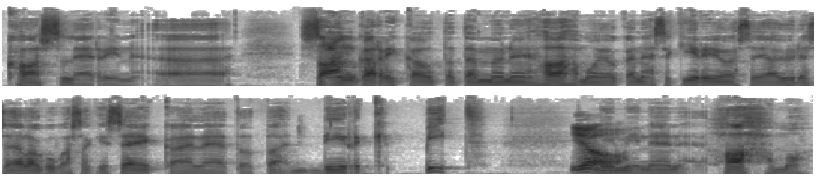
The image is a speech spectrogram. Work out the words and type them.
Kasslerin äh, sankari kautta tämmöinen hahmo, joka näissä kirjoissa ja yhdessä elokuvassakin seikkailee, tota Dirk Pitt-niminen hahmo,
